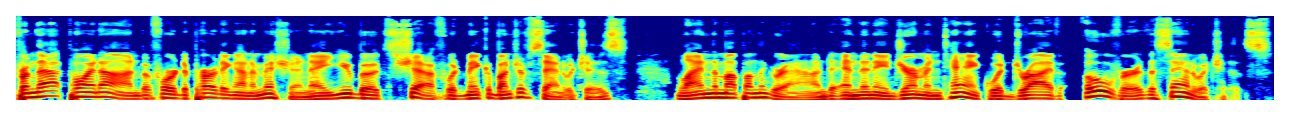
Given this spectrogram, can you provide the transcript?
From that point on, before departing on a mission, a U boat's chef would make a bunch of sandwiches, line them up on the ground, and then a German tank would drive over the sandwiches.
